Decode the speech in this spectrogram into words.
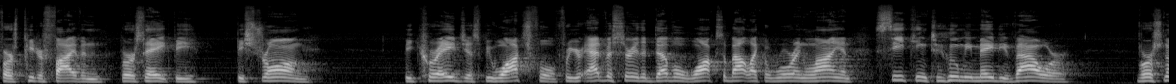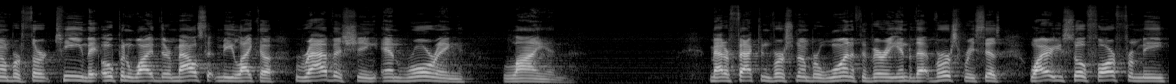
1 Peter 5 and verse 8 be, be strong, be courageous, be watchful, for your adversary, the devil, walks about like a roaring lion, seeking to whom he may devour. Verse number 13 they open wide their mouths at me like a ravishing and roaring lion. Matter of fact, in verse number one, at the very end of that verse, where he says, Why are you so far from me,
